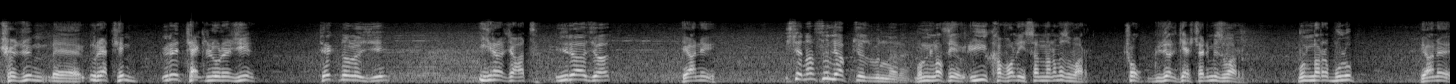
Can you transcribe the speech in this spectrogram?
çözüm, e, üretim, Üretim, teknoloji, teknoloji, ihracat. ihracat. Yani İşte nasıl yapacağız bunları? bunu nasıl iyi kafalı insanlarımız var. Çok güzel gençlerimiz var. Bunları bulup yani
